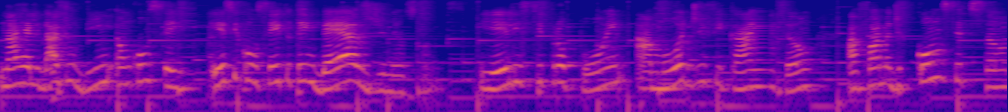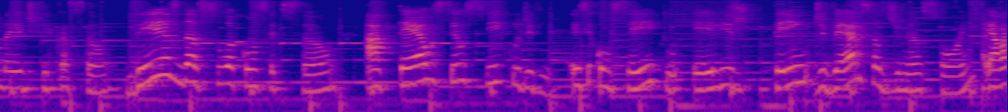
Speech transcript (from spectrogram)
na realidade, o BIM é um conceito. Esse conceito tem 10 dimensões e ele se propõe a modificar, então, a forma de concepção da edificação, desde a sua concepção até o seu ciclo de vida. Esse conceito, ele tem diversas dimensões. Ela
